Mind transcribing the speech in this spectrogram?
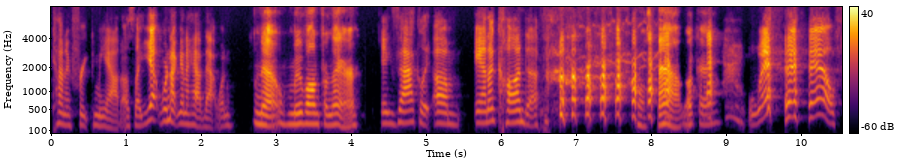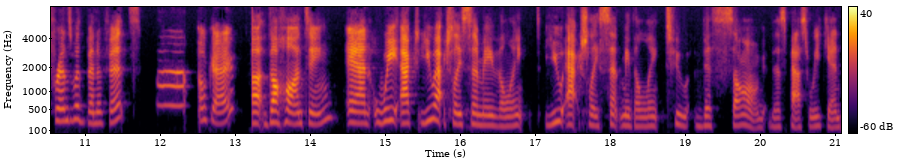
kind of freaked me out. I was like, yeah, we're not gonna have that one. No, move on from there. Exactly. Um, Anaconda. Oh, snap. Okay. well, friends with benefits. Uh, okay. Uh, the haunting, and we act. You actually sent me the link. You actually sent me the link to this song this past weekend.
